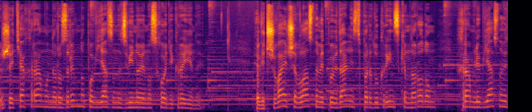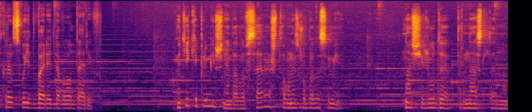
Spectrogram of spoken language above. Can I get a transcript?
життя храму нерозривно пов'язане з війною на сході країни. Відчуваючи власну відповідальність перед українським народом, храм люб'язно відкрив свої двері для волонтерів. Ми тільки приміщення дали, все решта вони зробили самі. Наші люди принесли ну,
